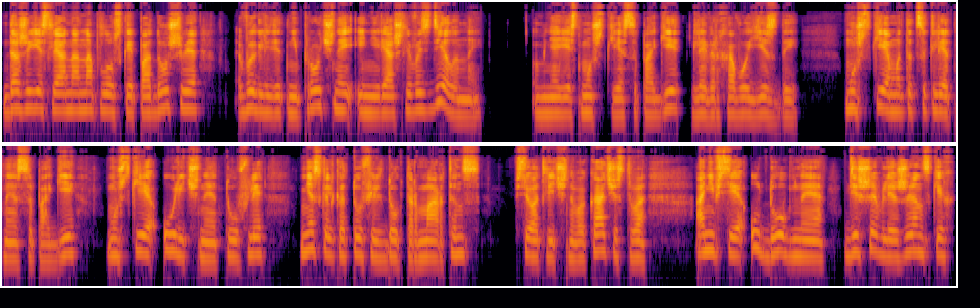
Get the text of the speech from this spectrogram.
даже если она на плоской подошве, выглядит непрочной и неряшливо сделанной. У меня есть мужские сапоги для верховой езды, мужские мотоциклетные сапоги, мужские уличные туфли, несколько туфель доктор Мартенс, все отличного качества, они все удобные, дешевле женских.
